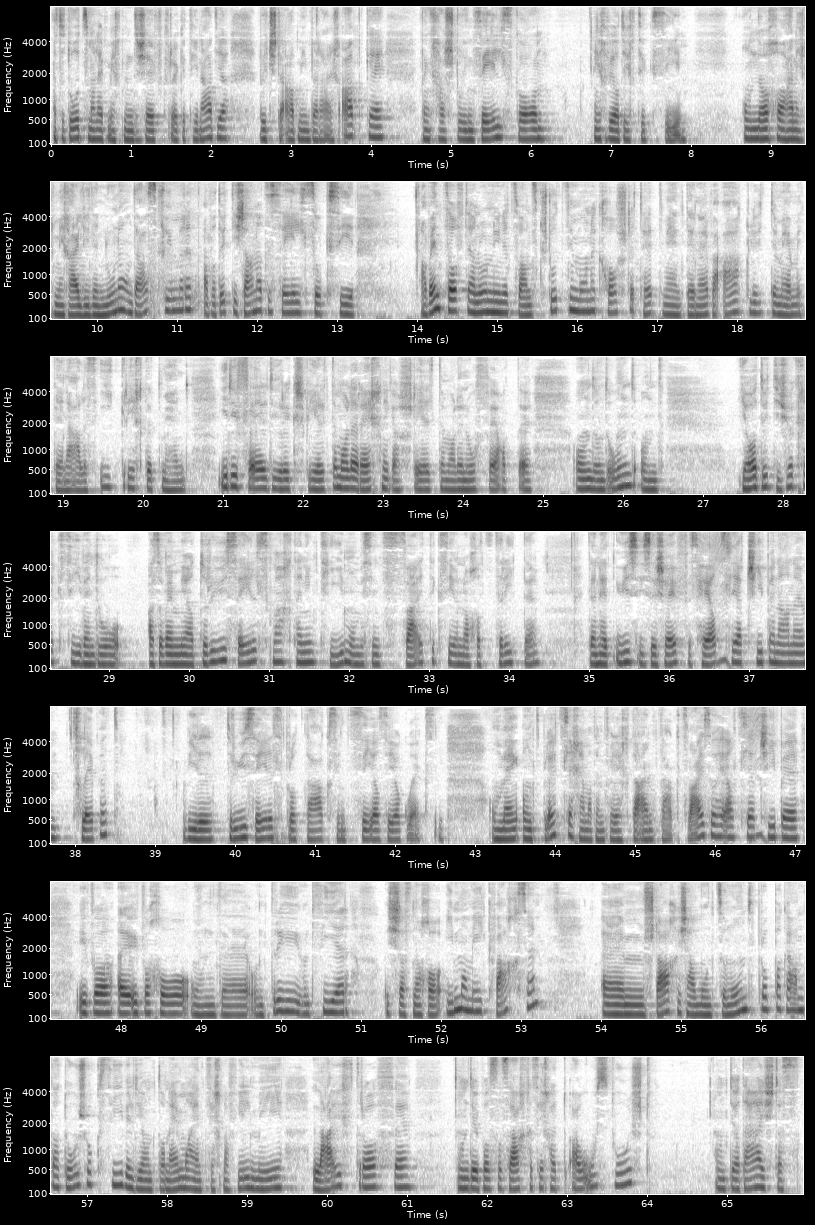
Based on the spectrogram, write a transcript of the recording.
Also dort mal hat mich dann der Chef gefragt, hey Nadia, willst du den Admin-Bereich abgeben? Dann kannst du in Sales gehen. Ich würde dich sehen. Und nachher habe ich mich eigentlich nur noch um das gekümmert. Aber dort war auch noch der Sales so, gewesen, auch wenn die Software nur 29 Stutz im Monat gekostet hat, wir haben dann eben angerufen, wir haben mit denen alles eingerichtet, wir haben ihre Fälle durchgespielt, einmal eine Rechnung erstellt, einmal eine Offerte und, und, und. Und ja, dort war wirklich, wenn du, also wenn wir drei Sales gemacht haben im Team und wir sind das zweite und nachher das dritte, dann hat uns unser Chef ein Herzchen an die Scheiben angeklebt, weil drei Sales pro Tag sind sehr, sehr gut gewesen. Und, und plötzlich haben wir dann vielleicht an einem Tag zwei so Herzchen an über, äh, bekommen und, äh, und drei und vier ist das nachher immer mehr gewachsen. Ähm, stark war auch Mund-zu-Mund-Propaganda da schon, gewesen, weil die Unternehmer haben sich noch viel mehr live getroffen und über so Sachen sich halt auch austauscht. Und durch da ist das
